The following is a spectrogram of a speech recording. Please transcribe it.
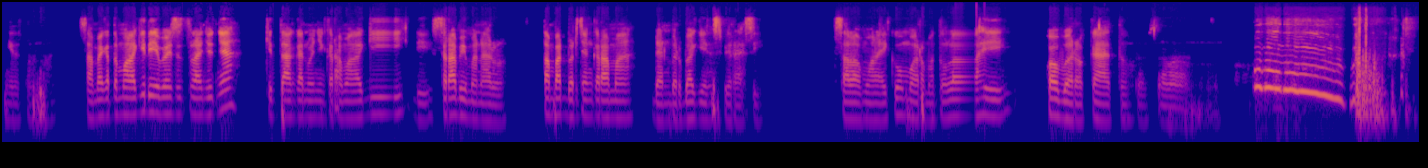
Gitu, teman-teman. Sampai ketemu lagi di episode selanjutnya. Kita akan menyengkerama lagi di Serabi Manarul tempat bercengkerama, dan berbagi inspirasi. Assalamualaikum warahmatullahi wabarakatuh. Assalamualaikum.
